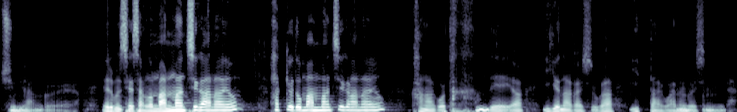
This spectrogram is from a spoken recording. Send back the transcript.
중요한 거예요. 여러분 세상은 만만치가 않아요. 학교도 만만치가 않아요. 강하고 담대해야 이겨 나갈 수가 있다고 하는 것입니다.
